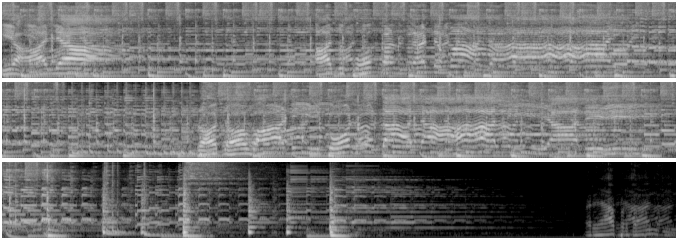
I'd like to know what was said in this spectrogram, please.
એ હાલ્યા આજ કોકણ ગઢમાં જાય. રજવાડી ગોર દાદા રે અરે આ પ્રધાનજી.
